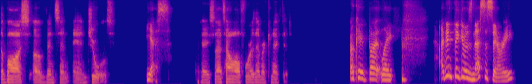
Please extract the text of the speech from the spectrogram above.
the boss of Vincent and Jules. Yes. Okay, so that's how all four of them are connected. Okay, but like I didn't think it was necessary.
